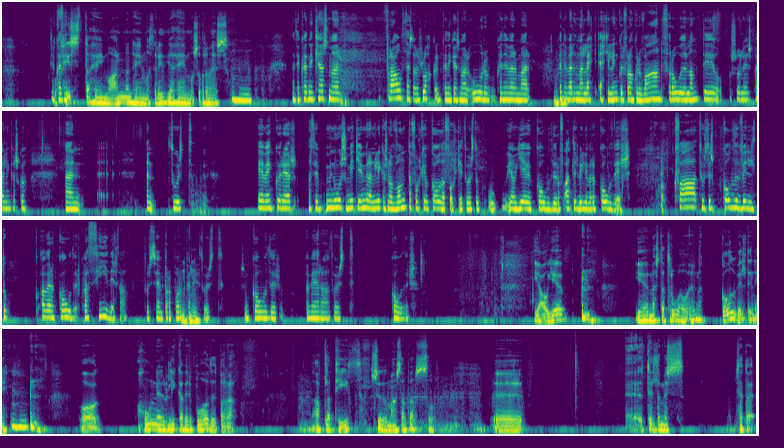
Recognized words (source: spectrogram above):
og fyrsta heim og annan heim og þriðja heim og svo framvegis. Mm -hmm. hvernig kemst maður frá þessari flokkun? Hvernig kemst maður úr hvernig verður maður, hvernig verður maður ekki lengur frá einhverju vanþróuðu landi og, og svo leiðis pælingar sko? En en þú veist ef einhver er að nú er svo mikið umræðan líka svona vonda fólki og góða fólki þú veist og, og já ég er góður og allir vilja vera góðir. Hvað, þú veist, þessi góðu vild að vera góður, hvað þýðir það? Þú veist, sem bara borgari þú veist, sem góður að vera, þú veist, góður. Já, ég ég er mest að trú á hérna góðvildinni. Mm -hmm. og hún hefur líka verið bóðið bara alla tíð sögum mannstandans og uh, uh, til dæmis þetta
